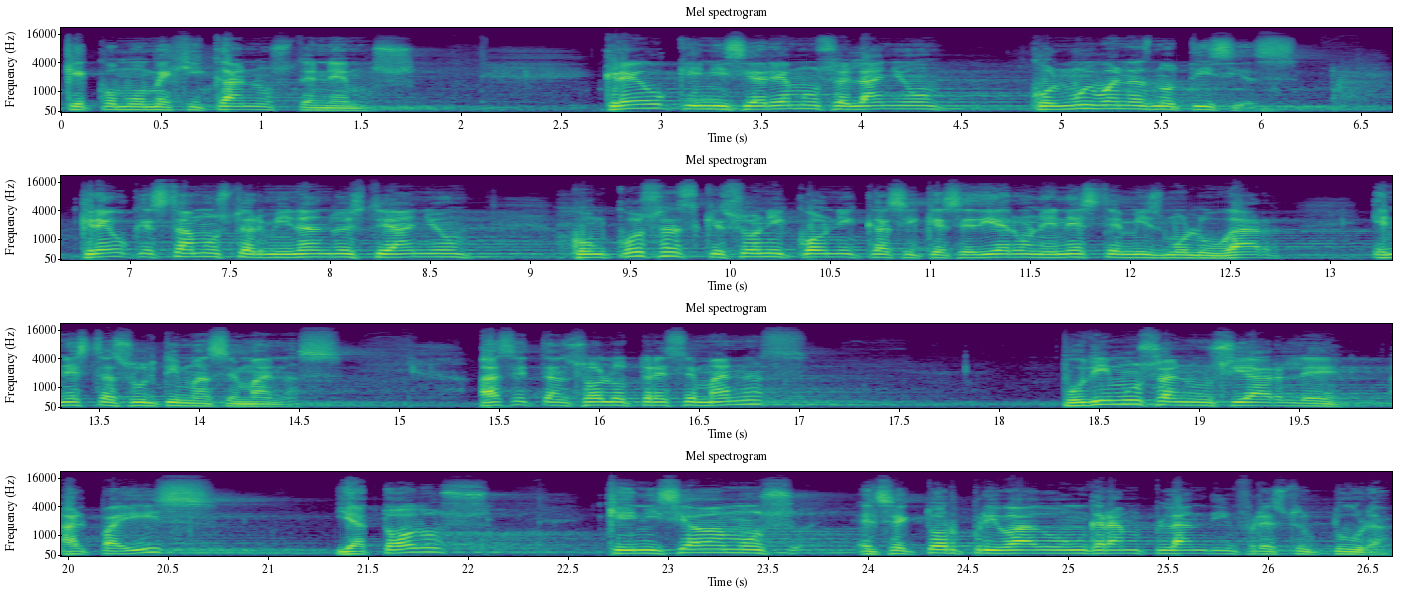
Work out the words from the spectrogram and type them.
que como mexicanos tenemos. Creo que iniciaremos el año con muy buenas noticias. Creo que estamos terminando este año con cosas que son icónicas y que se dieron en este mismo lugar en estas últimas semanas. Hace tan solo tres semanas pudimos anunciarle al país y a todos que iniciábamos el sector privado un gran plan de infraestructura,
